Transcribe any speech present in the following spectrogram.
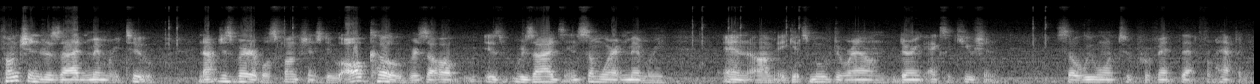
functions reside in memory too not just variables, functions do. All code resolve is resides in somewhere in memory, and um, it gets moved around during execution. So we want to prevent that from happening.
